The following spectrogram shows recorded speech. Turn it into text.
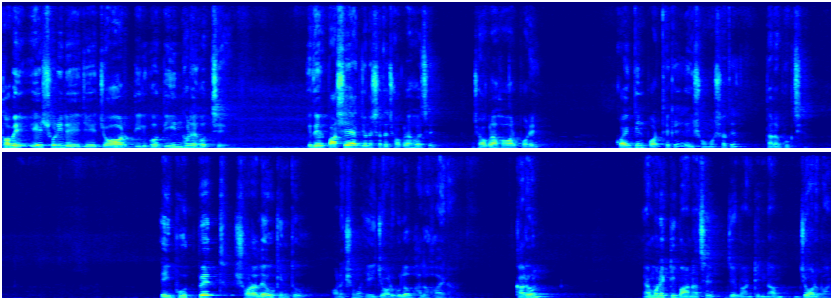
তবে এর শরীরে যে জ্বর দীর্ঘদিন ধরে হচ্ছে, এদের পাশে একজনের সাথে ঝগড়া হয়েছে। ঝগড়া হওয়ার পরে কয়েকদিন পর থেকে এই সমস্যাতে তারা ভুগছে। এই ভূত প্রেত সরালেও কিন্তু অনেক সময় এই জ্বরগুলো ভালো হয় না। কারণ এমন একটি বান আছে যে বানটির নাম জ্বর বান।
